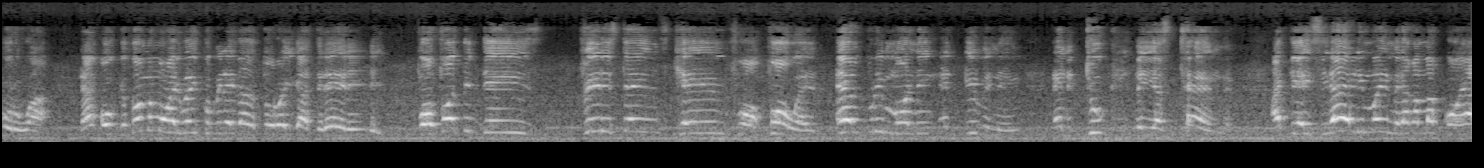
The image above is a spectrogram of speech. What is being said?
kũrũa. Na ũngĩthoma mũhari wa ikũmi na ithathatũ ũroiga atĩrĩrĩ for 40 days philistines came for forward every morning and evening and took their stand. Atĩ aisiraeli moimĩraga makoya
